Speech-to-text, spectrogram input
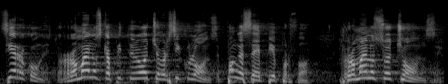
Cierro con esto. Romanos capítulo 8, versículo 11. Póngase de pie, por favor. Romanos 8, 11.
